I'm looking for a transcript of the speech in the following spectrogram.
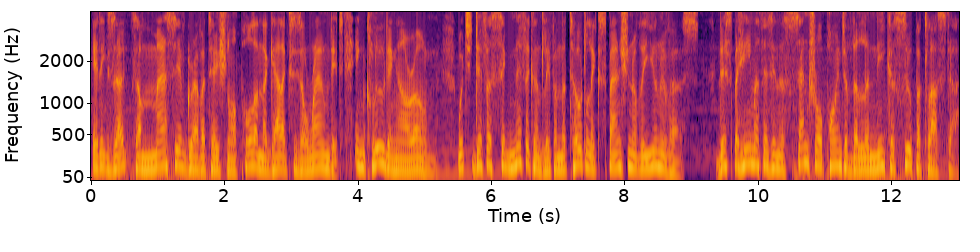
It exerts a massive gravitational pull on the galaxies around it, including our own, which differs significantly from the total expansion of the universe. This behemoth is in the central point of the Laniakea supercluster,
